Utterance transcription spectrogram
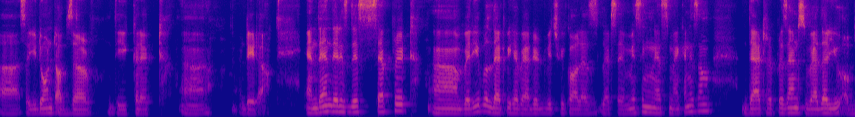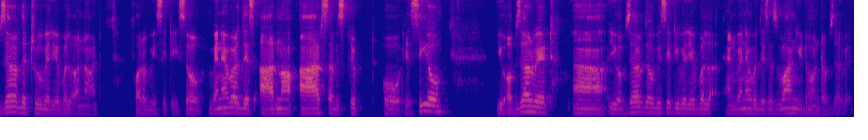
Uh, so you don't observe the correct uh, data. And then there is this separate uh, variable that we have added, which we call as, let's say, missingness mechanism that represents whether you observe the true variable or not for obesity. So whenever this R, not, R subscript O is zero, you observe it, uh, you observe the obesity variable, and whenever this is one, you don't observe it.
